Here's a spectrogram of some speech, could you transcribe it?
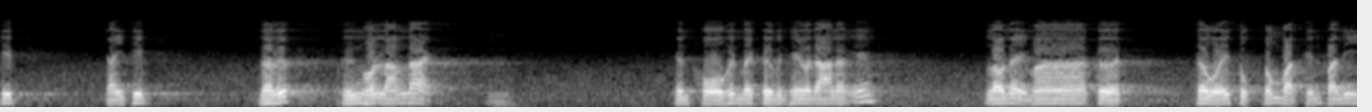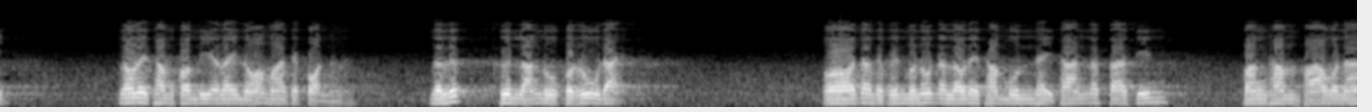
ทิพย์ใจทิพย์ ระลึกถึงหนหลังได้เป็นโผล่ขึ้นไปเกิดเป็นเทวดาแล้ว เอ๊ะ เราได้มาเกิดเสวยสุขสมบัติเห็นปานี้ เราได้ทำความดีอะไรหนอมาแต่ก่อนนะระลึกคืนหลังดูก็รู้ได้อ๋อตั้งแต่เป็นมนุษย์นั้นเราได้ทำบุญให้ทานรักษาศีลฟังธรรมภาวนา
